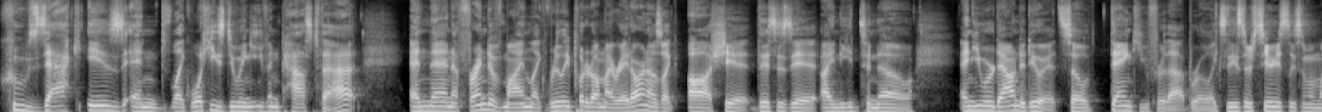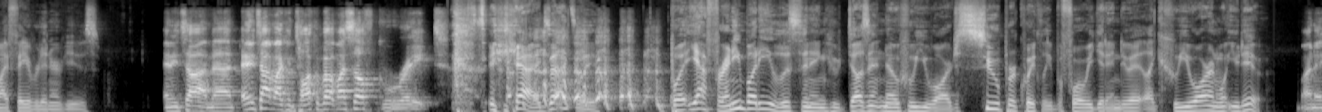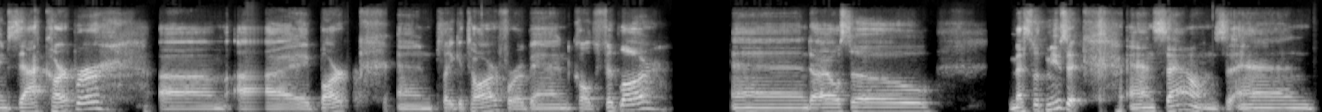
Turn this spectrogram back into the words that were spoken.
who Zach is and like what he's doing even past that. And then a friend of mine like really put it on my radar and I was like, oh shit, this is it. I need to know. And you were down to do it. So thank you for that, bro. Like so these are seriously some of my favorite interviews. Anytime, man. Anytime I can talk about myself, great. yeah, exactly. but yeah, for anybody listening who doesn't know who you are, just super quickly before we get into it, like who you are and what you do. My name's Zach Carper. Um, I bark and play guitar for a band called FIDLAR. And I also mess with music and sounds. And,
